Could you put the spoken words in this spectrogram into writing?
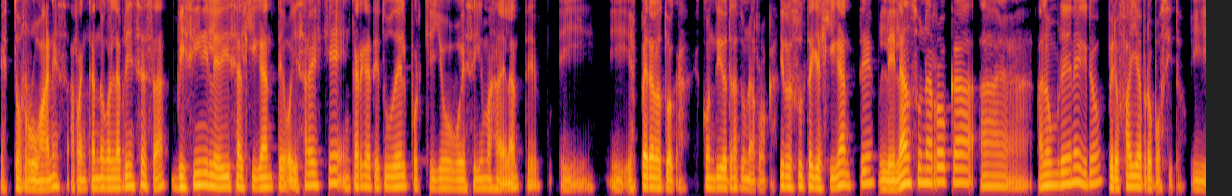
estos ruanes arrancando con la princesa, Vicini le dice al gigante, oye, ¿sabes qué? Encárgate tú de él porque yo voy a seguir más adelante y, y espéralo tú acá escondido detrás de una roca. Y resulta que el gigante le lanza una roca al hombre de negro, pero falla a propósito. Y,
